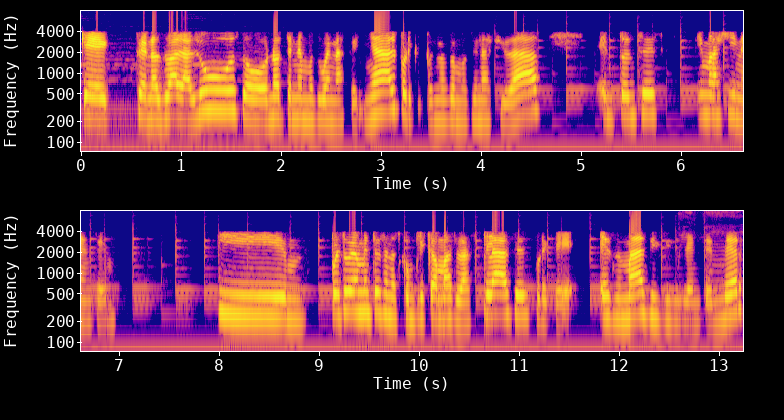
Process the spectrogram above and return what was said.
que se nos va la luz o no tenemos buena señal porque pues no somos de una ciudad. Entonces, imagínense. Y pues obviamente se nos complica más las clases porque es más difícil entender.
